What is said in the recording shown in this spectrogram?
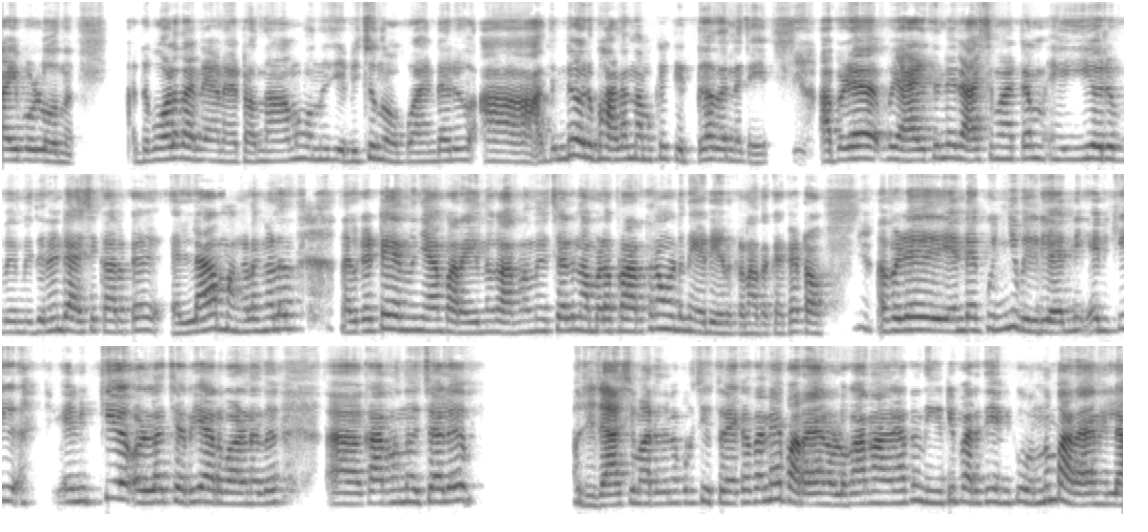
കൈപൊള്ളുമെന്ന് അതുപോലെ തന്നെയാണ് കേട്ടോ. നാമം ഒന്ന് ജപിച്ചു നോക്കുക അതിന്റെ ഒരു അതിന്റെ ഒരു ഫലം നമുക്ക് കിട്ടുക തന്നെ ചെയ്യും. അപ്പോഴേ വ്യാഴത്തിന്റെ രാശിമാറ്റം ഈ ഒരു മിഥുനൻ രാശിക്കാർക്ക് എല്ലാ മംഗളങ്ങളും നൽകട്ടെ എന്ന് ഞാൻ പറയുന്നു. കാരണം എന്ന് വെച്ചാൽ നമ്മളെ പ്രാർത്ഥന കൊണ്ട് നേടിയെടുക്കണം അതൊക്കെ കേട്ടോ. അപ്പോഴ് എന്റെ കുഞ്ഞു വീഡിയോ എനിക്ക് എനിക്ക് ഉള്ള ചെറിയ അറിവാണിത്. കാരണം എന്ന് വെച്ചാൽ ഒരു രാശിമാറ്റത്തിനെ കുറിച്ച് ഇത്രയൊക്കെ തന്നെ പറയാനുള്ളൂ. കാരണം അതിനകത്ത് നീട്ടി പരത്തി എനിക്ക് ഒന്നും പറയാനില്ല.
